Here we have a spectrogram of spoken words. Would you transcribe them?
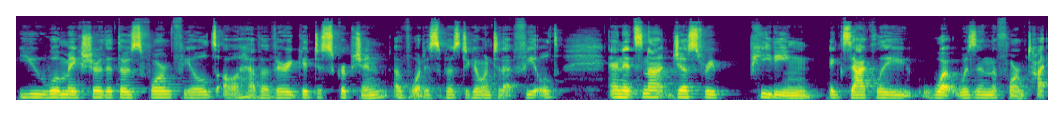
you will make sure that those form fields all have a very good description of what is supposed to go into that field. And it's not just repeating exactly what was in the form type.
